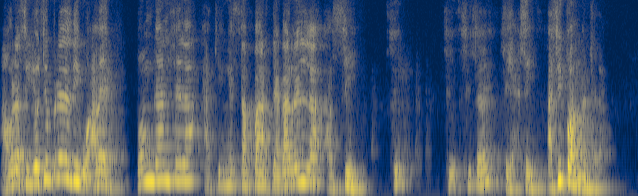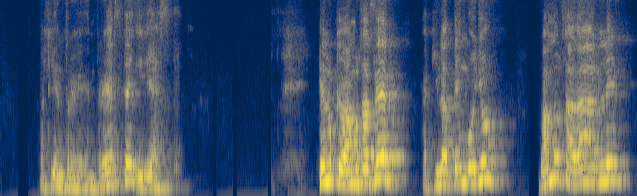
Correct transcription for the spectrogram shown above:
Ahora, si yo siempre les digo, a ver, póngansela aquí en esta parte, agárrenla así. ¿Sí? ¿Sí, ¿Sí se ve? Sí, así. Así póngansela. Así entre, entre este y este. ¿Qué es lo que vamos a hacer? Aquí la tengo yo. Vamos a darle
